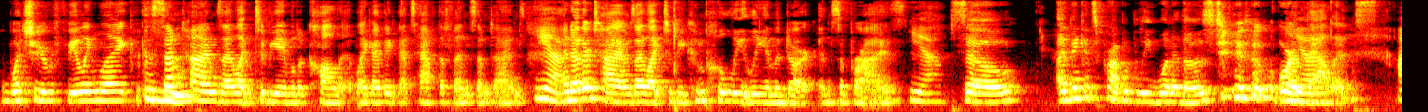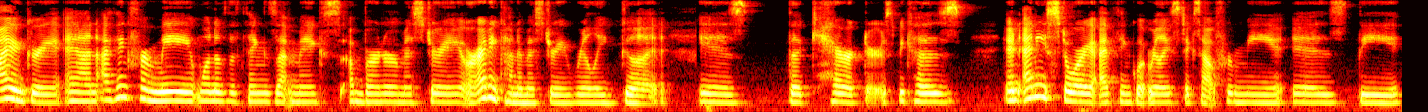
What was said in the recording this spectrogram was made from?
what you're feeling like. Because Mhm. sometimes I like to be able to call it. Like, I think that's half the fun sometimes. Yeah. And other times I like to be completely in the dark and surprised. yeah. So I think it's probably one of those two or a balance. I agree. And I think for me, one of the things that makes a murder mystery or any kind of mystery really good is the characters because in any story, I think what really sticks out for me is the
